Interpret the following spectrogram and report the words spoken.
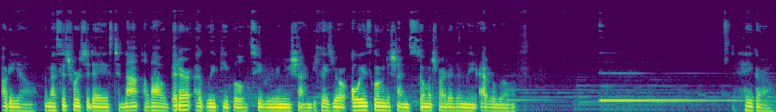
Howdy y'all. The message for today is to not allow bitter, ugly people to ruin your shine because you're always going to shine so much brighter than they ever will. Hey girl.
